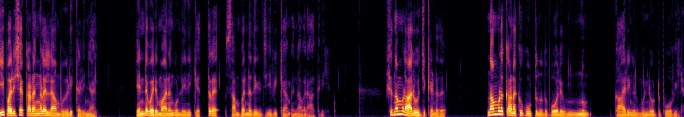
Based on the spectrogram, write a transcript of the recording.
ഈ പലിശ കടങ്ങളെല്ലാം വീടിക്കഴിഞ്ഞാൽ എന്റെ വരുമാനം കൊണ്ട് എനിക്ക് എത്ര സമ്പന്നതയിൽ ജീവിക്കാം എന്ന് അവർ ആഗ്രഹിക്കും. പക്ഷെ നമ്മൾ ആലോചിക്കേണ്ടത് നമ്മൾ കണക്ക് കൂട്ടുന്നത് പോലെ ഒന്നും കാര്യങ്ങൾ മുന്നോട്ട് പോവില്ല.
